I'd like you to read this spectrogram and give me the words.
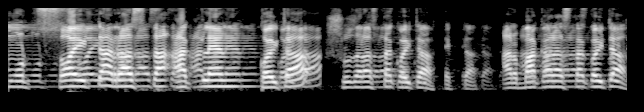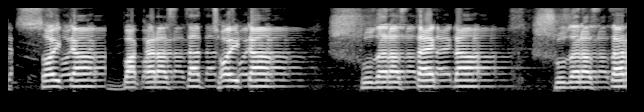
মোট ছয়টা রাস্তা আঁকলেন। কয়টা? সোজা রাস্তা কয়টা? একটা। আর বাঁকা রাস্তা কয়টা? ছয়টা। বাঁকা রাস্তা ছয়টা। সোজা রাস্তা একটা। সোজা রাস্তার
